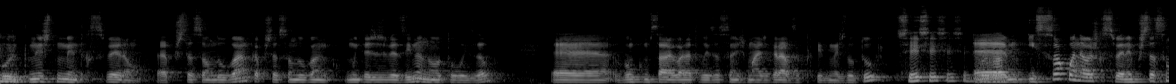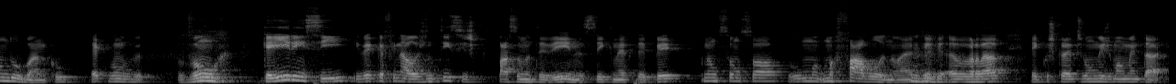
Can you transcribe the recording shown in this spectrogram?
Porque neste momento receberam a prestação do banco, a prestação do banco muitas das vezes ainda não atualizou. Eh, vão começar agora atualizações mais graves a partir do mês de outubro. Sim, sim, sim. sim. Um, e só quando elas receberem a prestação do banco é que vão, ver- vão cair em si e ver que afinal as notícias que passam na TV, na SIC, na RTP, não são só uma, uma fábula, não é? Que a, verdade é que os créditos vão mesmo aumentar.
